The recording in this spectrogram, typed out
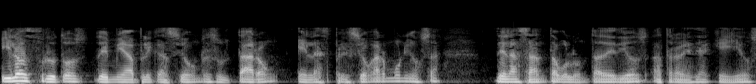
Y los frutos de mi aplicación resultaron en la expresión armoniosa de la santa voluntad de Dios a través de aquellos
